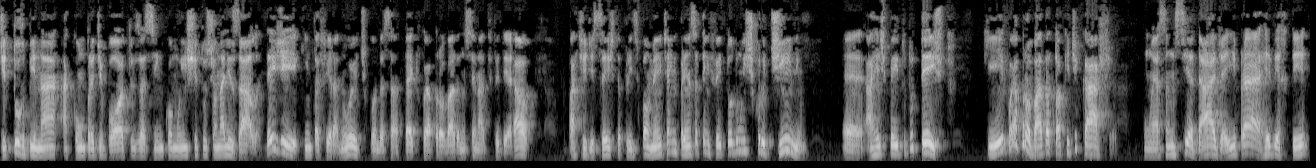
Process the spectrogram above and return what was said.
de turbinar a compra de votos, assim como institucionalizá-la. Desde quinta-feira à noite, quando essa PEC foi aprovada no Senado Federal, a partir de sexta principalmente, a imprensa tem feito todo um escrutínio é, a respeito do texto, que foi aprovado a toque de caixa, com essa ansiedade aí para reverter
